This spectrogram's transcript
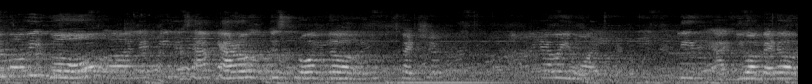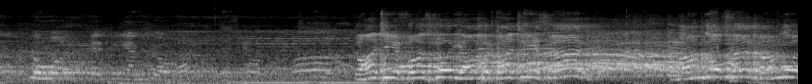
before we go, Carol just throw up the sweatshirt whenever you want. Please, uh, you are better thrower than me, I'm sure. कहाँ चाहिए फर्स्ट फ्लोर यहाँ पर कहाँ चाहिए सर मांगो सर मांगो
